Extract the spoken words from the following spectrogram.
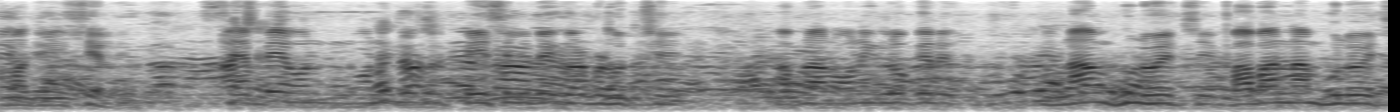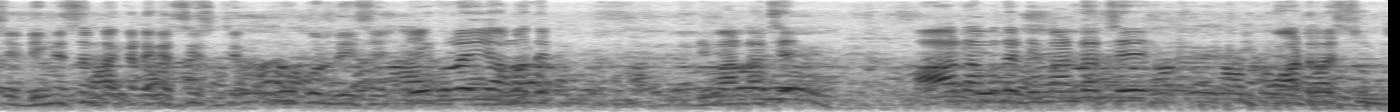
আমাদের ইসেল স্যাপে অনেক লোকের পে স্লিপে গড়বড় হচ্ছে। আপনার অনেক লোকের নাম ভুল হয়েছে বাবার নাম ভুল হয়েছে ডিগনেশন টাকাটাকে সিস্টেম পুরো করে দিয়েছে। এইগুলোই আমাদের ডিমান্ড আছে। আর আমাদের ডিমান্ড আছে কি কোয়ার্টারে শুদ্ধ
